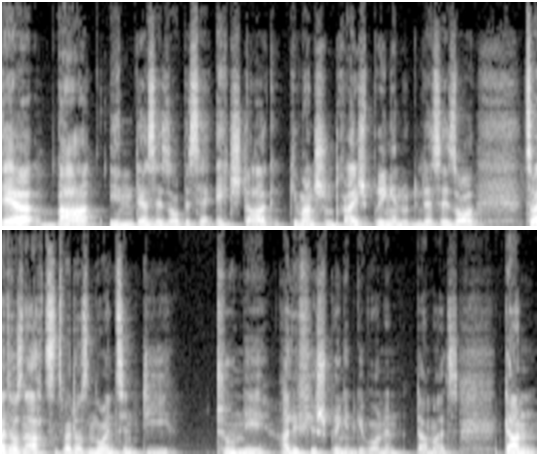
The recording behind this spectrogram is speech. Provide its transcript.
der war in der Saison bisher echt stark, gewann schon drei Springen und in der Saison 2018, 2019 die Tournee, alle vier Springen gewonnen damals. Dann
